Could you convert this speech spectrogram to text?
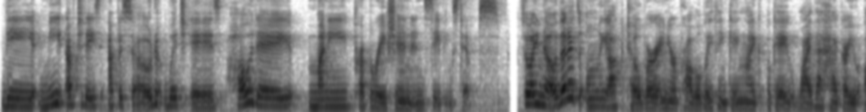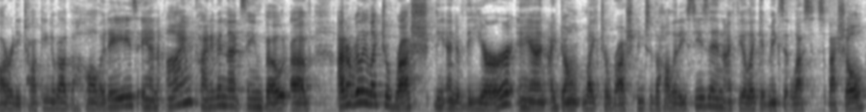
the meat of today's episode, which is holiday money preparation and savings tips. So I know that it's only October and you're probably thinking like, okay, why the heck are you already talking about the holidays? And I'm kind of in that same boat of I don't really like to rush the end of the year and I don't like to rush into the holiday season. I feel like it makes it less special.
